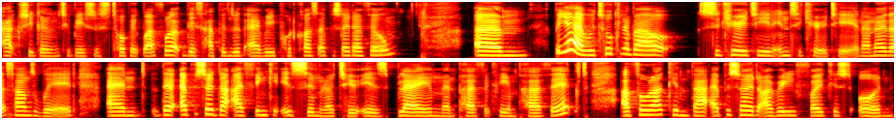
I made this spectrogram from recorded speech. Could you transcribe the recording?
actually going to be this topic but i feel like this happens with every podcast episode i film. Um but yeah we're talking about security and insecurity and i know that sounds weird and the episode that i think it is similar to is blame and perfectly imperfect. I feel like in that episode i really focused on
